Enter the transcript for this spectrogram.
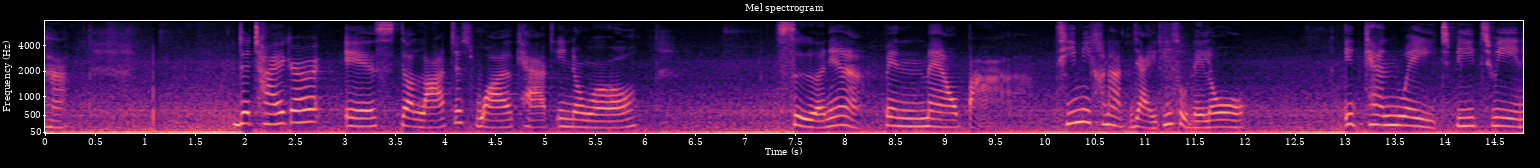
นะคะ The tiger is the largest wild cat in the world เสือเนี่ยเป็นแมวป่าที่มีขนาดใหญ่ที่สุดในโลก It can weigh between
